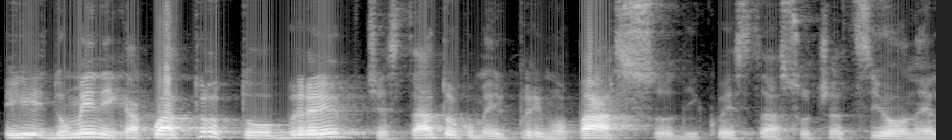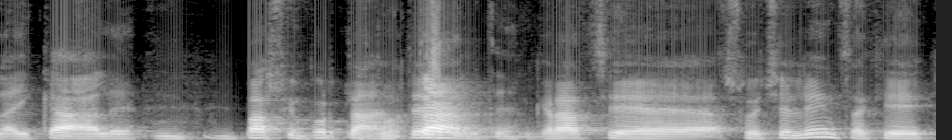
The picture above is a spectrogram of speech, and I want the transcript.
E domenica 4 ottobre c'è stato come il primo passo di questa associazione laicale. Un passo importante, importante. grazie a Sua Eccellenza che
